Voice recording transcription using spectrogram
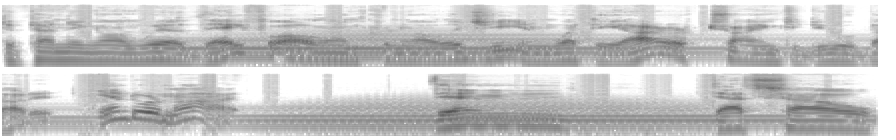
depending on where they fall on chronology and what they are trying to do about it, and or not, then that's how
